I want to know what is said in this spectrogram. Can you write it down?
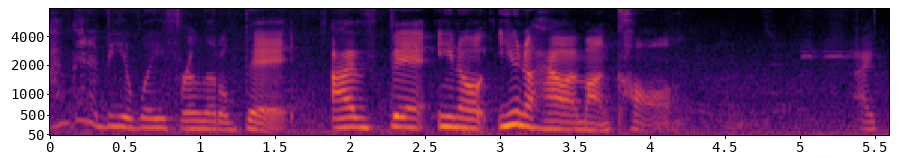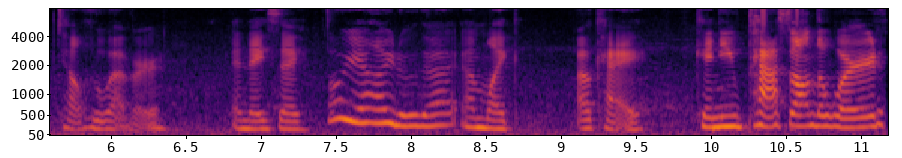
I'm gonna be away for a little bit. I've been, you know, you know how I'm on call. I tell whoever, and they say, "Oh yeah, I know that." I'm like, "Okay, can you pass on the word?"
